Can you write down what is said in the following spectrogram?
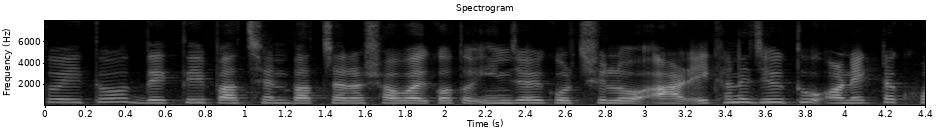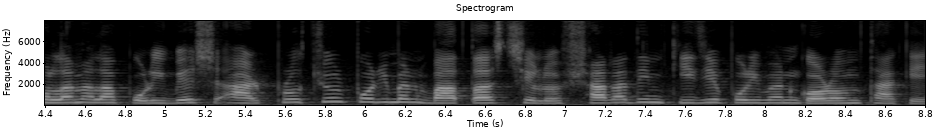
তো এই তো দেখতেই পাচ্ছেন বাচ্চারা সবাই কত এনজয় করছিল। আর এখানে যেহেতু অনেকটা খোলামেলা পরিবেশ আর প্রচুর পরিমাণ বাতাস ছিল সারাদিন কি যে পরিমাণ গরম থাকে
